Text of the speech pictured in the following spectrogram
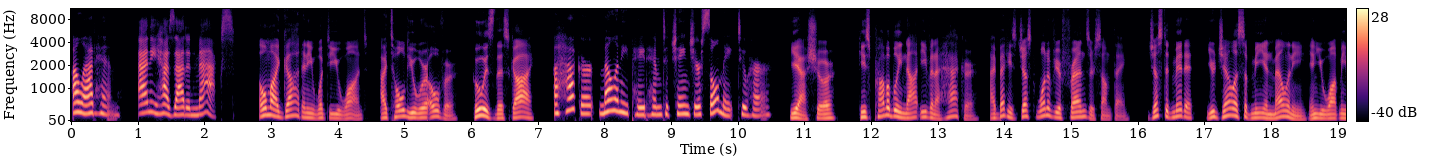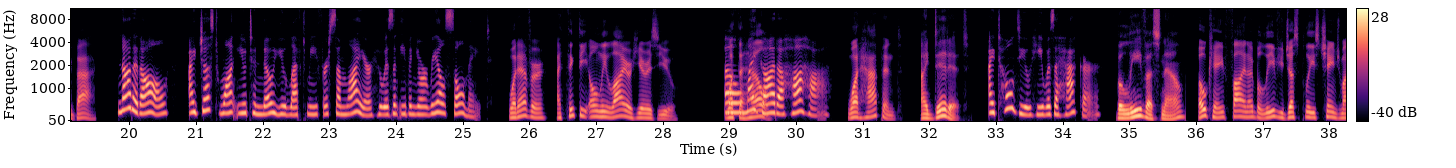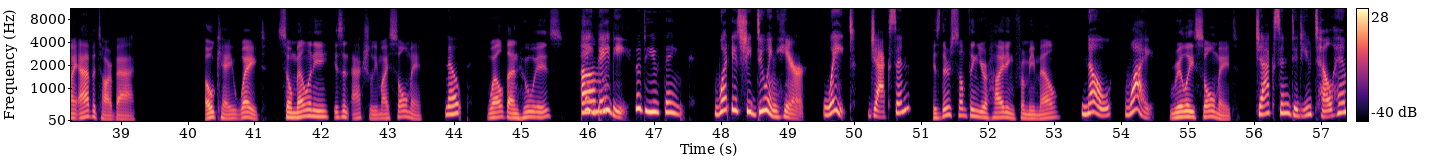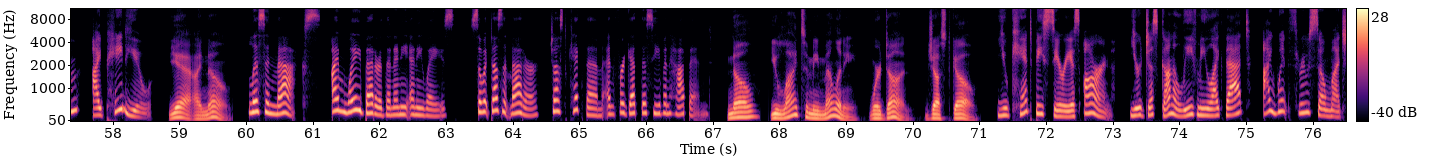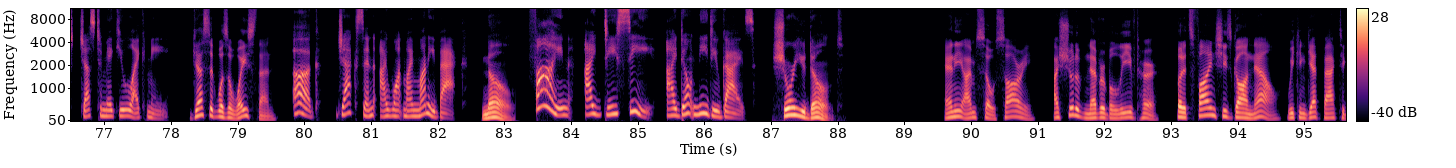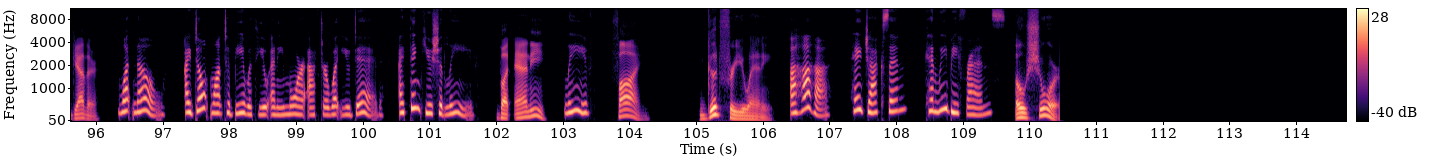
I'll add him. Annie has added Max. Oh my god, Annie, what do you want? I told you we're over. Who is this guy? A hacker, Melanie paid him to change your soulmate to her. Yeah, sure. He's probably not even a hacker. I bet he's just one of your friends or something. Just admit it, you're jealous of me and Melanie and you want me back. Not at all. I just want you to know you left me for some liar who isn't even your real soulmate. Whatever, I think the only liar here is you. What oh the my hell? god, ah ha ha. What happened? I did it. I told you he was a hacker. Believe us now? Okay, fine, I believe you just please change my avatar back. Okay, wait. So Melanie isn't actually my soulmate. Nope. Well, then who is? Hey, Um, baby. Who do you think? What is she doing here? Wait, Jackson? Is there something you're hiding from me, Mel? No, why? Really, soulmate? Jackson, did you tell him? I paid you. Yeah, I know. Listen, Max. I'm way better than any anyways, so it doesn't matter. Just kick them and forget this even happened. No, you lied to me, Melanie. We're done. Just go. You can't be serious, Arn. You're just gonna leave me like that? I went through so much just to make you like me. Guess it was a waste then. Ugh, Jackson, I want my money back. No. Fine, IDC. I don't need you guys. Sure you don't. Annie, I'm so sorry. I should have never believed her. But it's fine, she's gone now. We can get back together. What no? I don't want to be with you anymore after what you did. I think you should leave. But Annie, Leave? fine. Good for you, Annie. Ahaha. Hey Jackson, can we be friends? Oh, sure.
